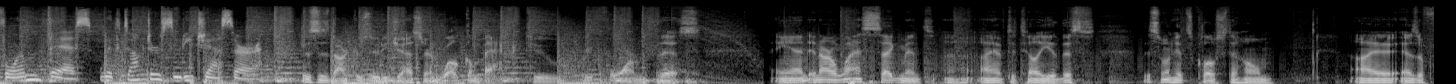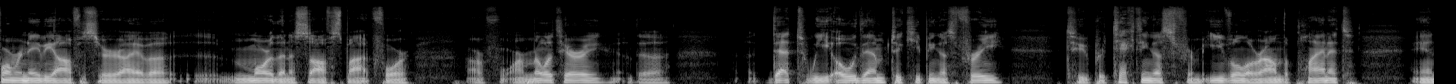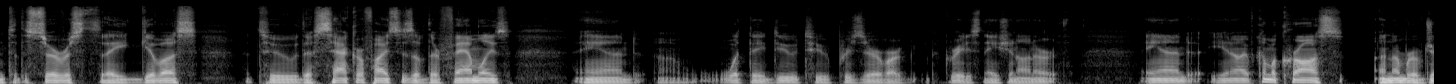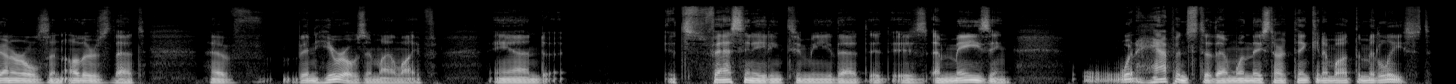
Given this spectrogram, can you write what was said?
Reform This with Dr. Zuhdi Jasser. This is Dr. Zuhdi Jasser, and welcome back to Reform This. And in our last segment, uh, I have to tell you this this one hits close to home. I, as a former Navy officer, I have a more than a soft spot for our our military, the debt we owe them to keeping us free, to protecting us from evil around the planet, and to the service they give us, to the sacrifices of their families, and uh, what they do to preserve our greatest nation on earth. And you know, I've come across a number of generals and others that have been heroes in my life, and it's fascinating to me that it is amazing what happens to them when they start thinking about the Middle East.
